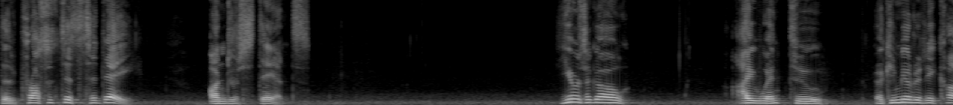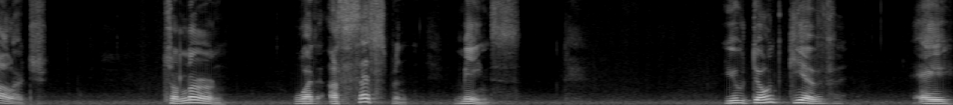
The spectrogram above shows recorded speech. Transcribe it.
the prosthetist today understands. Years ago, I went to a community college to learn what assessment means. You don't give a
